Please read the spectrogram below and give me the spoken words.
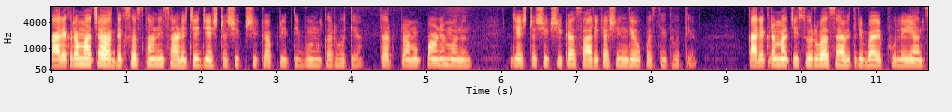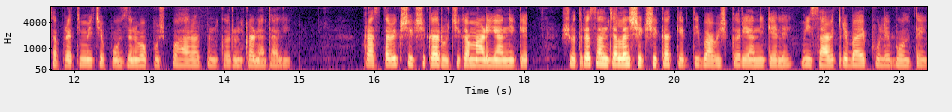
कार्यक्रमाच्या अध्यक्षस्थानी शाळेचे ज्येष्ठ शिक्षिका प्रीती बुनकर होत्या तर प्रमुख पाहुणे म्हणून ज्येष्ठ शिक्षिका सारिका शिंदे उपस्थित होत्या. कार्यक्रमाची सुरुवात सावित्रीबाई फुले यांचा प्रतिमेचे पूजन व पुष्पहार अर्पण करून करण्यात आली. प्रास्ताविक शिक्षिका रुचिका माळी यांनी केले सूत्रसंचालन शिक्षिका कीर्ती बाविष्कर यांनी केले. मी सावित्रीबाई फुले बोलते.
